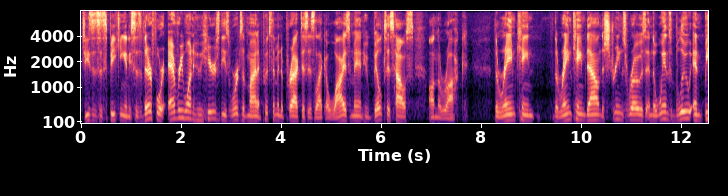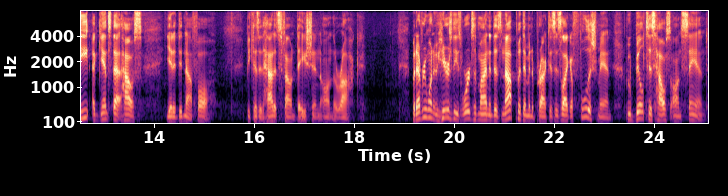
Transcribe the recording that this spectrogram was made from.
Jesus is speaking and he says, Therefore, everyone who hears these words of mine and puts them into practice is like a wise man who built his house on the rock. The rain came, the rain came down, the streams rose, and the winds blew and beat against that house, yet it did not fall, because it had its foundation on the rock. But everyone who hears these words of mine and does not put them into practice is like a foolish man who built his house on sand.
